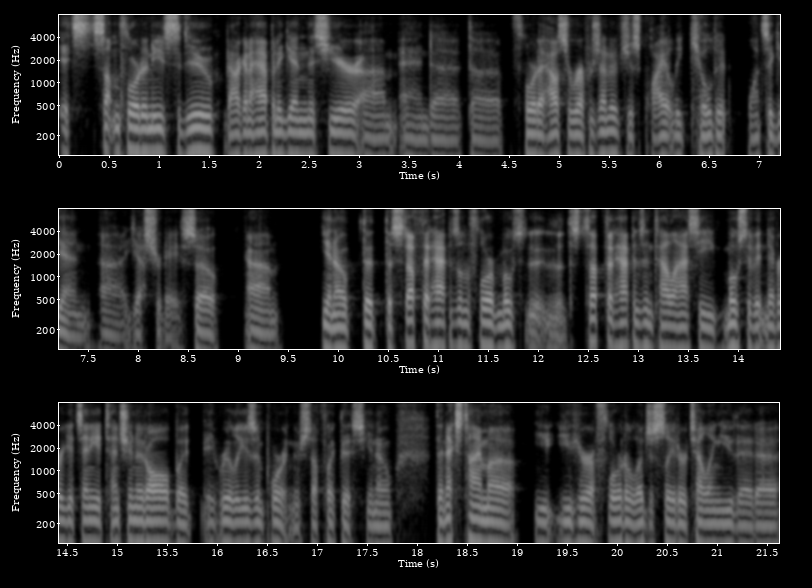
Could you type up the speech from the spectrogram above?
it's something Florida needs to do. Not going to happen again this year. Um, and uh, the Florida House of Representatives just quietly killed it once again uh, yesterday. So um, you know the the stuff that happens on the floor most the stuff that happens in Tallahassee most of it never gets any attention at all but it really is important. There's stuff like this you know the next time uh you, you hear a Florida legislator telling you that uh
